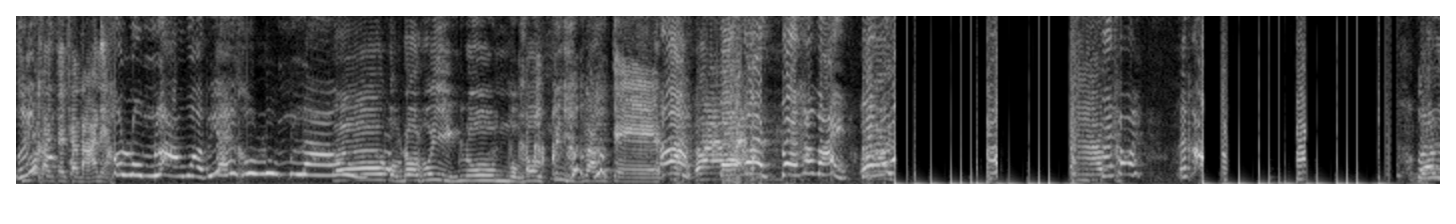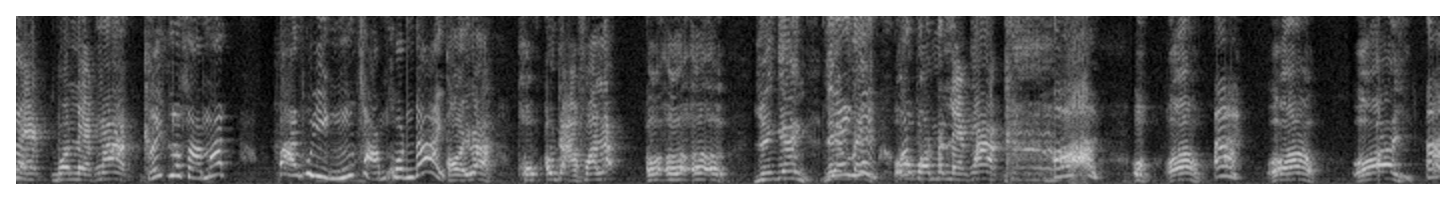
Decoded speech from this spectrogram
คิดว่าใครจะชนะเนี่ย เขาลุมเราอะพี่ไอเขาลุมเราเออผมโดนผู้หญิงลุม ผมโดนผู้หญิงรังแกอะอ้าเตะวบอลเตะเข้าไปเตะเข้าไปเตะเข้าไปเตะเข้าไป บอลแหลกบอลแหลกมากเฮ้ยเราสามารถป้านผู้หญิงสามคนได้อ่อยป่ะผมเอาดาบฟันละเออเออเออเออยิงยิงยิงยิสิงโอ้บอลมันแหลกมากอ้าวโอ้โอ้อะโอ้โอ้ยอะ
